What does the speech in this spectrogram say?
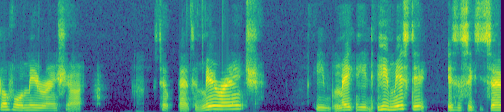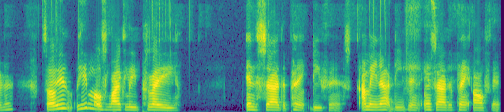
Go for a mid-range shot. Step back to mid range. He make he he missed it. It's a 67. So he he most likely play inside the paint defense. I mean not defense, inside the paint offense.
